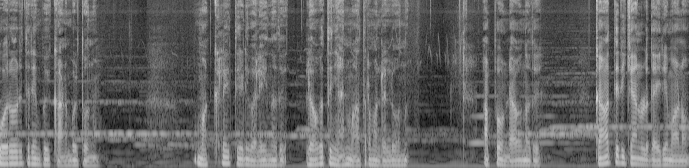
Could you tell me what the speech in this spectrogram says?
ഓരോരുത്തരെയും പോയി കാണുമ്പോൾ തോന്നും മക്കളെ തേടി വലയുന്നത് ലോകത്ത് ഞാൻ മാത്രമല്ലല്ലോ എന്ന്. അപ്പോൾ ഉണ്ടാകുന്നത് കാത്തിരിക്കാനുള്ള ധൈര്യമാണോ?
